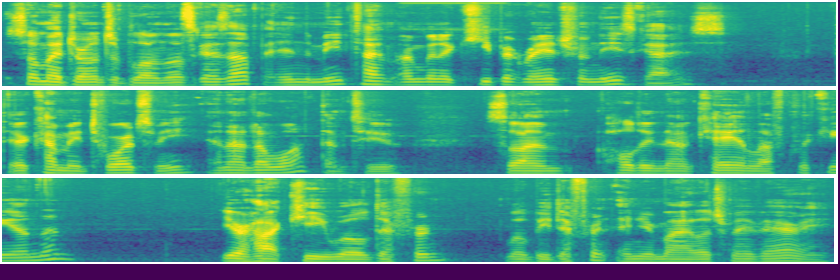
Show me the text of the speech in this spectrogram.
So my drones are blowing those guys up. And in the meantime, I'm going to keep at range from these guys. They're coming towards me, and I don't want them to. So I'm holding down K and left clicking on them. Your hotkey will different, will be different, and your mileage may vary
